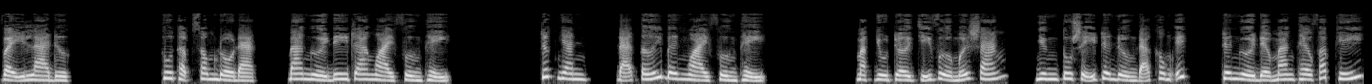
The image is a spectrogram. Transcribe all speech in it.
vậy là được. Thu thập xong đồ đạc, ba người đi ra ngoài phường thị. Rất nhanh, đã tới bên ngoài phường thị. Mặc dù trời chỉ vừa mới sáng, nhưng tu sĩ trên đường đã không ít, trên người đều mang theo pháp khí,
